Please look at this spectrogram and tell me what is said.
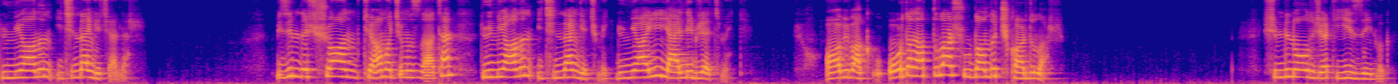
Dünyanın içinden geçerler. Bizim de şu anki amacımız zaten dünyanın içinden geçmek. Dünyayı yerle bir etmek. Abi bak oradan attılar şuradan da çıkardılar. Şimdi ne olacak? İyi izleyin bakın.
